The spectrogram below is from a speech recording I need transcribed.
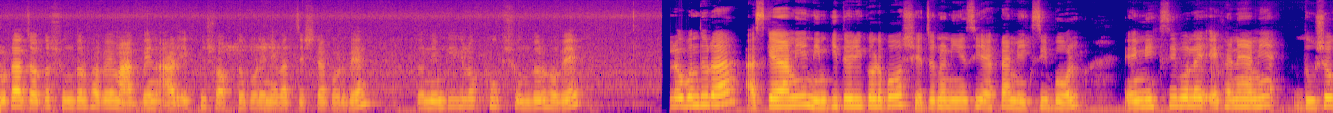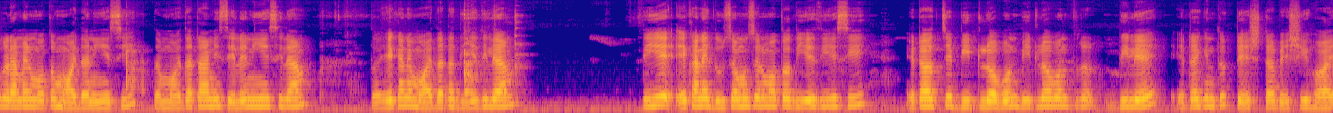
ডোটা যত সুন্দরভাবে মাখবেন আর একটু শক্ত করে নেবার চেষ্টা করবেন, তো নিমকিগুলো খুব সুন্দর হবে। হ্যালো বন্ধুরা, আজকে আমি নিমকি তৈরি করব, সেজন্য নিয়েছি একটা মিক্সি বোল। এই মিক্সি বলে এখানে আমি দুশো গ্রামের মতো ময়দা নিয়েছি। তো ময়দাটা আমি সেলে নিয়েছিলাম, তো এখানে ময়দাটা দিয়ে দিলাম। দিয়ে এখানে দু চামচের মতো দিয়ে দিয়েছি। এটা হচ্ছে বিট লবণ। বিট লবণ দিলে এটা কিন্তু টেস্টটা বেশি হয়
